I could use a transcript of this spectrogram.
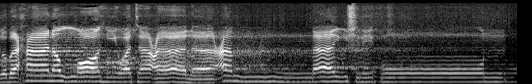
سبحان الله وتعالى عما يشركون.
